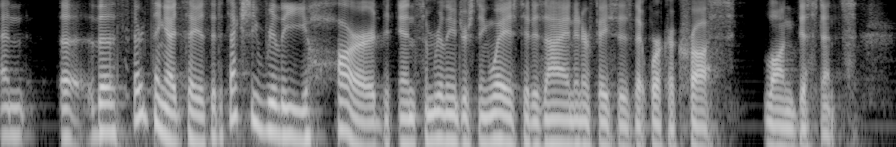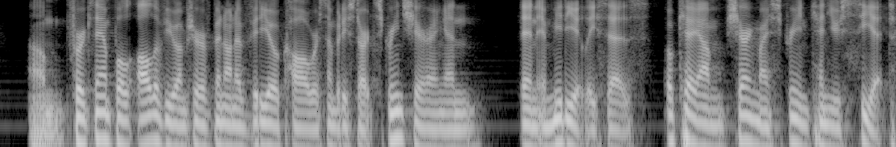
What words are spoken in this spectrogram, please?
And uh, the third thing I'd say is that it's actually really hard in some really interesting ways to design interfaces that work across long distance. Um, for example, all of you, I'm sure, have been on a video call where somebody starts screen sharing and then immediately says, okay, I'm sharing my screen, can you see it?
